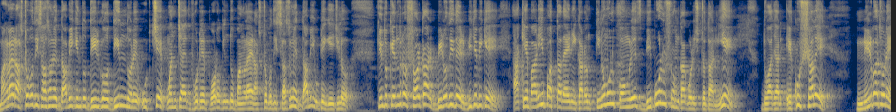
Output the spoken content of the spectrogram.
বাংলায় রাষ্ট্রপতি শাসনের দাবি কিন্তু দীর্ঘ দিন ধরে উঠছে, পঞ্চায়েত ভোটের পরও কিন্তু বাংলায় রাষ্ট্রপতি শাসনের দাবি উঠে গিয়েছিল। কিন্তু কেন্দ্র সরকার বিরোধীদের বিজেপিকে একেবারেই পাত্তা দেয়নি, কারণ তৃণমূল কংগ্রেস বিপুল সংখ্যাগরিষ্ঠতা নিয়ে দু হাজার একুশ সালে নির্বাচনে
